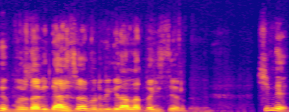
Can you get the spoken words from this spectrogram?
burada bir ders var. Bunu bir gün anlatmak istiyorum. Şimdi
